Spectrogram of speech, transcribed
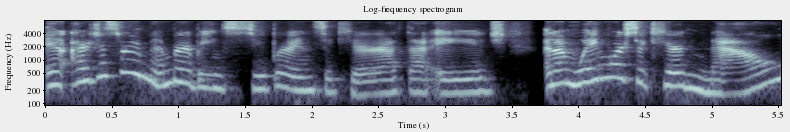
And I just remember being super insecure at that age. And I'm way more secure now.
